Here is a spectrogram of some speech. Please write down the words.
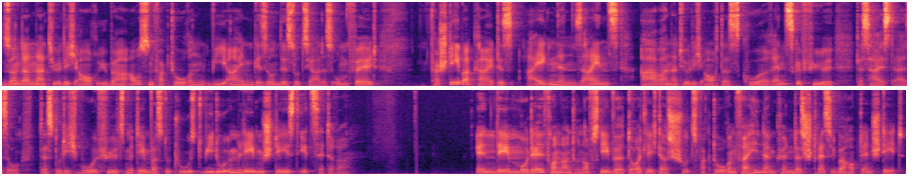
sondern natürlich auch über Außenfaktoren wie ein gesundes soziales Umfeld, Verstehbarkeit des eigenen Seins, aber natürlich auch das Kohärenzgefühl, das heißt also, dass du dich wohlfühlst mit dem, was du tust, wie du im Leben stehst etc. In dem Modell von Antonowski wird deutlich, dass Schutzfaktoren verhindern können, dass Stress überhaupt entsteht.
